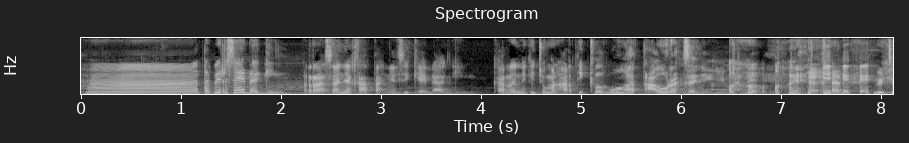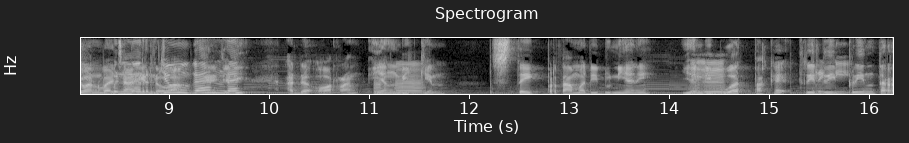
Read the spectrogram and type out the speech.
Hmm, tapi rasanya daging. rasanya katanya sih kayak daging. Karena ini kan cuma artikel gue nggak tahu rasanya gimana. Ya kan? gue cuma bacain Bener doang. juga, jadi, Anda. jadi ada orang yang bikin steak pertama di dunia nih yang dibuat pakai 3D, 3D. printer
